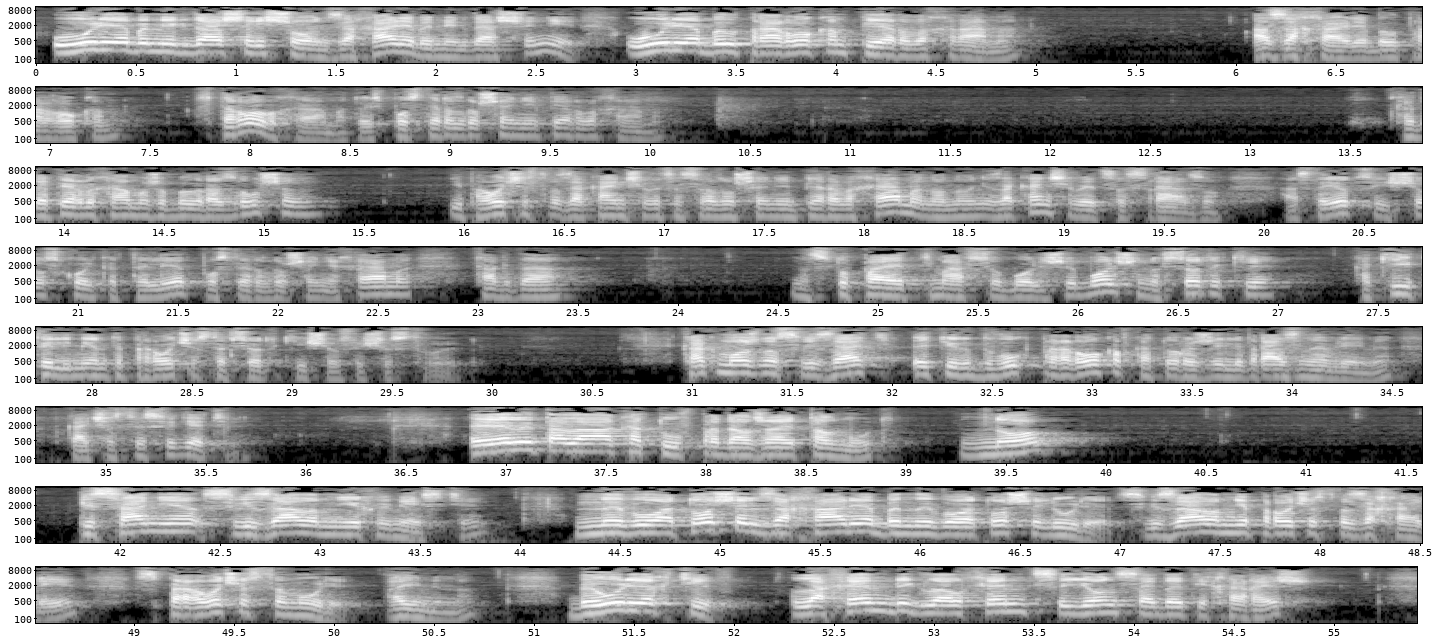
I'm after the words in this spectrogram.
Урия Бамигдаш решен, Захария Бамигдаш шини. Урия был пророком первого храма, а Захария был пророком второго храма, то есть после разрушения первого храма. Когда первый храм уже был разрушен, и пророчество заканчивается с разрушением первого храма, но оно не заканчивается сразу. Остается еще сколько-то лет после разрушения храма, когда наступает тьма все больше и больше, но все-таки какие-то элементы пророчества все-таки еще существуют. Как можно связать этих двух пророков, которые жили в разное время, в качестве свидетелей? Эле Тала Катув, продолжает Талмуд, но Писание связало мне их вместе. Невуатошель Захария бен Невуатошель Урия. Связало мне пророчество Захарии с пророчеством Ури, а именно. Беури актив. Лахен биглалхем цион садети хареш.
